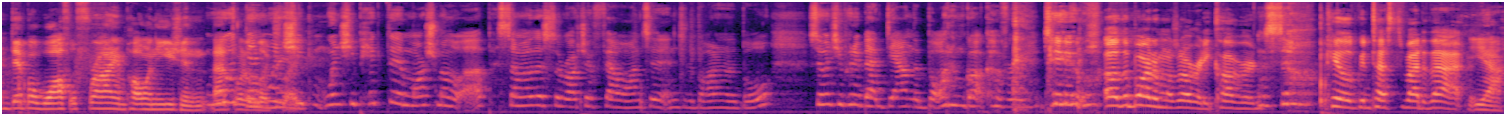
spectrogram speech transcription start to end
d- dip a waffle fry in Polynesian. That's Well, what it then looks when like. She, when she picked the marshmallow up, some of the sriracha fell onto into the bottom of the bowl. So when she put it back down, the bottom got covered too. Oh, the bottom was already covered. So Caleb could testify to that. Yeah.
